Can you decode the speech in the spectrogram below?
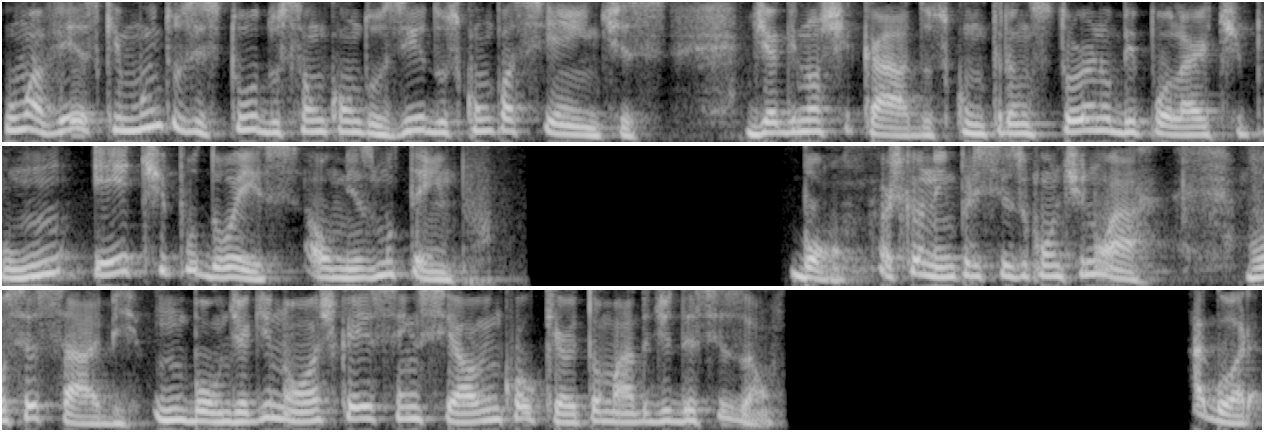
uma vez que muitos estudos são conduzidos com pacientes diagnosticados com transtorno bipolar tipo 1 e tipo 2 ao mesmo tempo. Bom, acho que eu nem preciso continuar. Você sabe, um bom diagnóstico é essencial em qualquer tomada de decisão. Agora,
